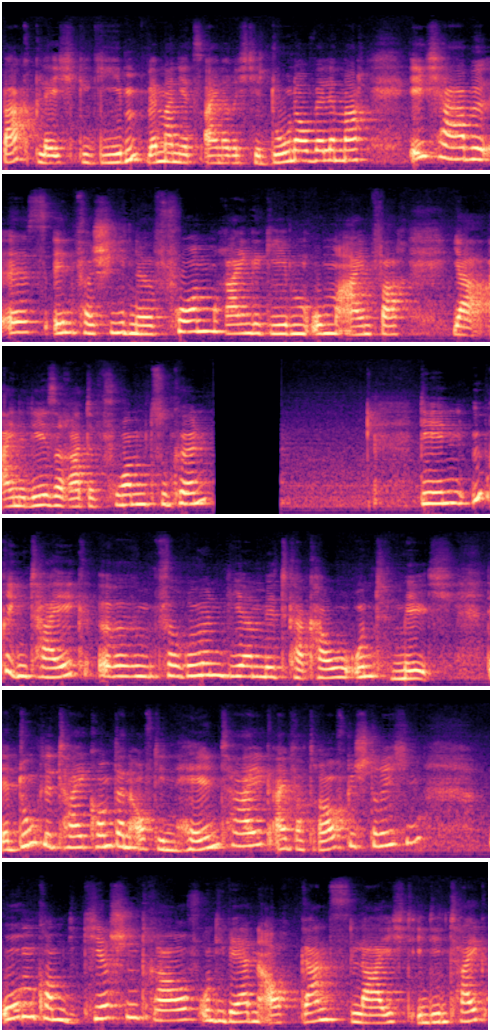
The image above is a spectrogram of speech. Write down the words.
Backblech gegeben, wenn man jetzt eine richtige Donauwelle macht. Ich habe es in verschiedene Formen reingegeben, um einfach ja, eine Leseratte formen zu können. Den übrigen Teig äh, verrühren wir mit Kakao und Milch. Der dunkle Teig kommt dann auf den hellen Teig einfach drauf gestrichen. Oben kommen die Kirschen drauf und die werden auch ganz leicht in den Teig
